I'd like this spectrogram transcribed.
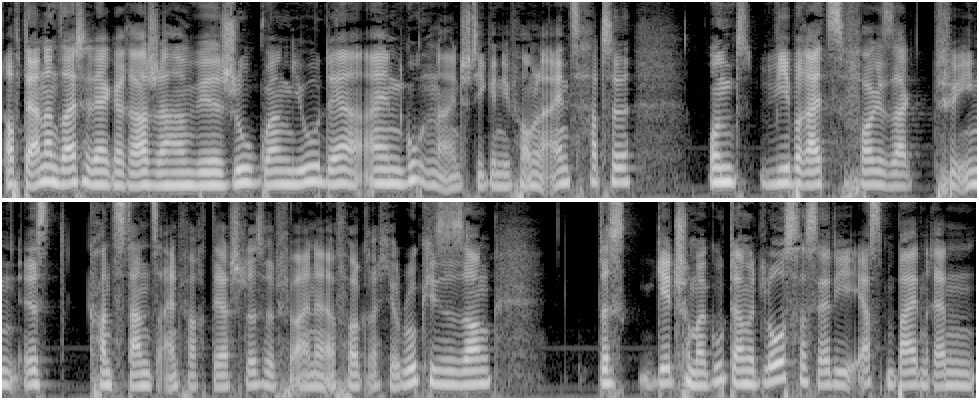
Auf der anderen Seite der Garage haben wir Zhu Guangyu, der einen guten Einstieg in die Formel 1 hatte und wie bereits zuvor gesagt, für ihn ist Konstanz einfach der Schlüssel für eine erfolgreiche Rookie-Saison. Das geht schon mal gut damit los, dass er die ersten beiden Rennen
